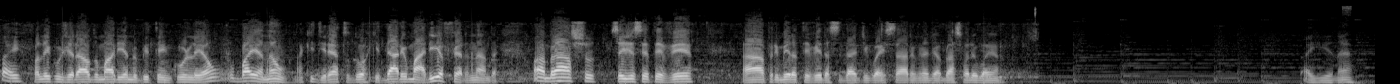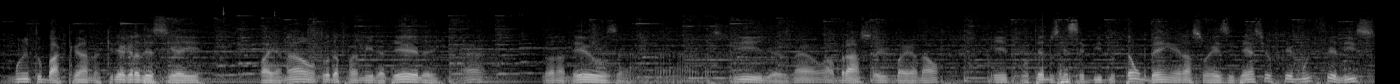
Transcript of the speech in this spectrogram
Tá aí, falei com o Geraldo Mariano Bittencourt Leão, o Baianão, aqui direto do Orquidário Maria Fernanda. Um abraço, seja CTV, a primeira TV da cidade de Guaiçara. Um grande abraço, valeu, Baiano. Aí, né? Muito bacana. Queria agradecer aí Baianão, toda a família dele, né? Dona Neuza, as filhas, né? Um abraço aí, Baianão. E por ter nos recebido tão bem aí na sua residência, eu fiquei muito feliz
